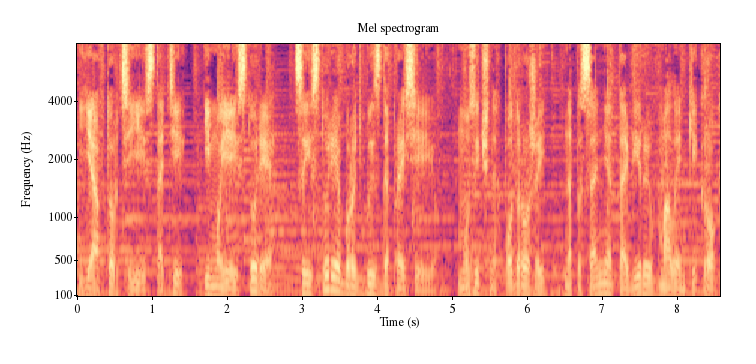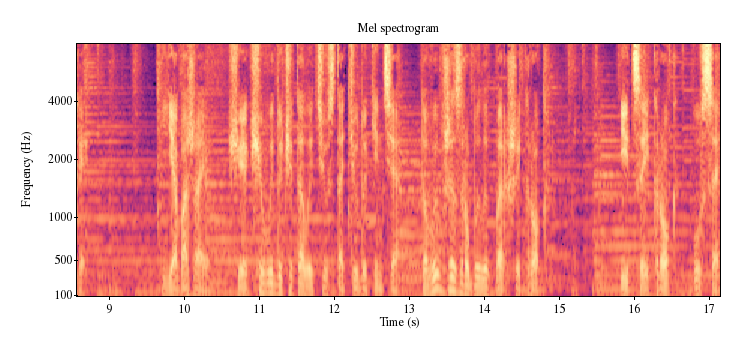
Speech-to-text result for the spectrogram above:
Я автор цієї статті, і моя історія це історія боротьби з депресією, музичних подорожей, написання та віри в маленькі кроки. Я вважаю, що якщо ви дочитали цю статтю до кінця, то ви вже зробили перший крок. І цей крок усе.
